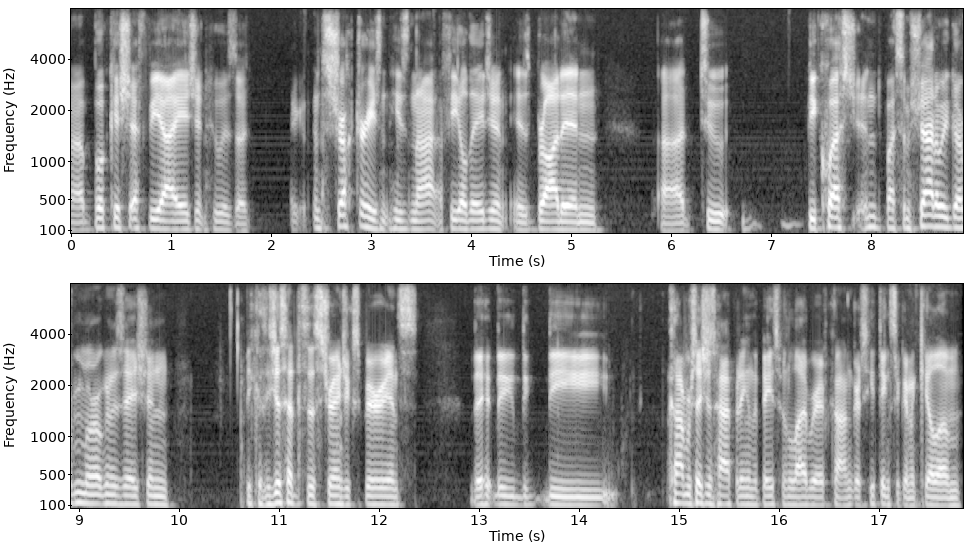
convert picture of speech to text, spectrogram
uh, bookish FBI agent who is a instructor, he's he's not a field agent, is brought in uh, to be questioned by some shadowy government organization because he just had this strange experience. The the the, the conversations happening in the basement of the Library of Congress. He thinks they're going to kill him,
